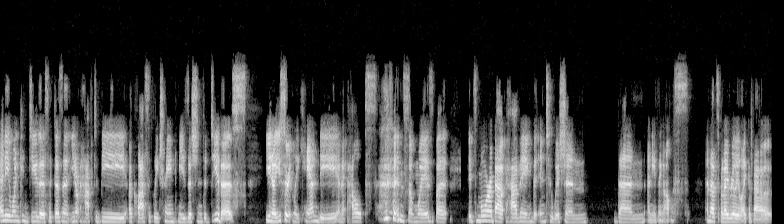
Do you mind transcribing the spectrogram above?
anyone can do this. It doesn't you don't have to be a classically trained musician to do this. You know, you certainly can be and it helps in some ways, but it's more about having the intuition than anything else. And that's what I really like about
